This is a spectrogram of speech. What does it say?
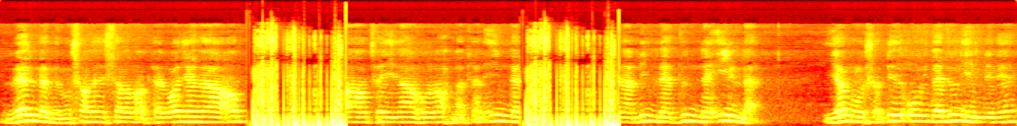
Vermedi Musa Aleyhisselam'a fevacena ateynahu rahmeten inde min ledunne ilme ya Musa biz o ledun ilmini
